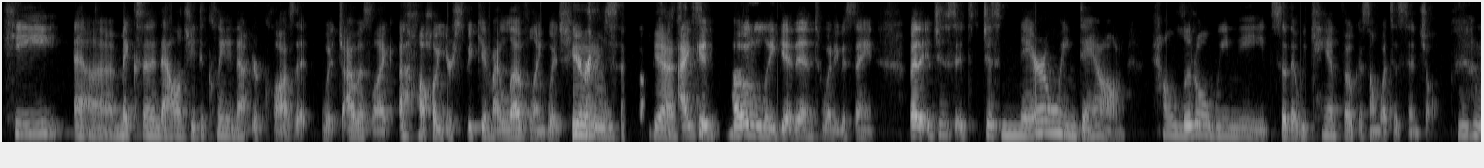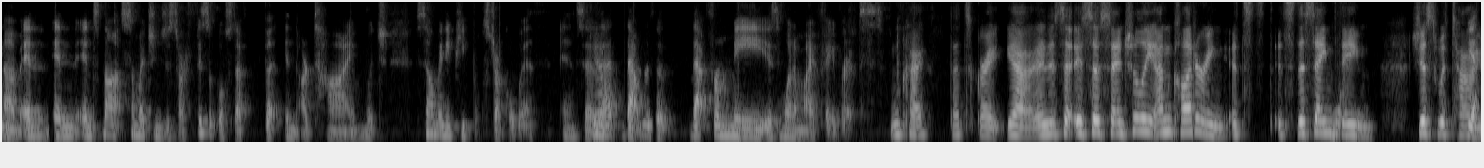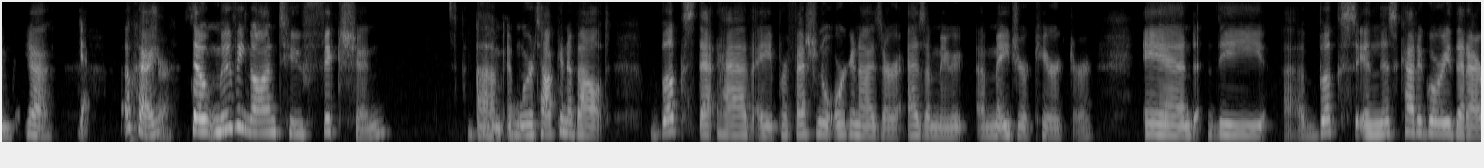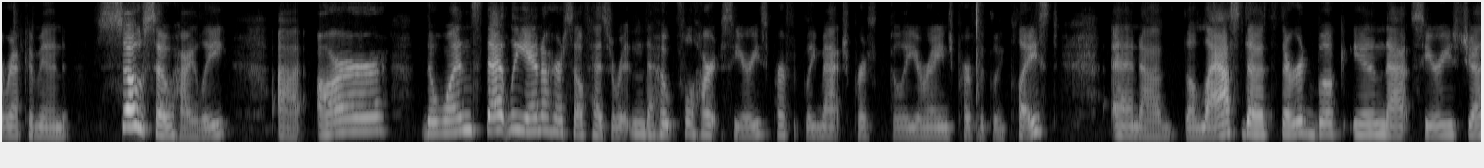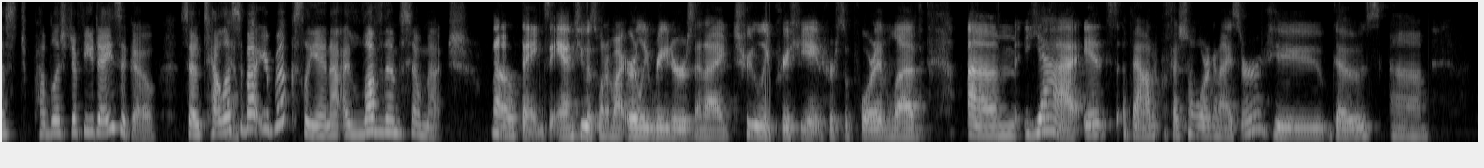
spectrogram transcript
he uh, makes an analogy to cleaning out your closet, which I was like, oh, you're speaking my love language here. Mhm. So Yes. I could totally get into what he was saying, but it just it's just narrowing down how little we need so that we can focus on what's essential. Mhm. Um, and, and and it's not so much in just our physical stuff, but in our time, which so many people struggle with. And so Yep. that that was a that for me is one of my favorites. Okay, that's great. Yeah, and it's it's essentially uncluttering. It's it's the same Yeah. theme, just with time. Yeah. Yeah, Okay. sure. So moving on to fiction, um, Mhm. and we're talking about books that have a professional organizer as a, ma- a major character, and the uh, books in this category that I recommend so so highly uh, are the ones that Liana herself has written, the Hopeful Heart series, perfectly matched, perfectly arranged, perfectly placed. And um, the last, the third book in that series just published a few days ago. So tell us about your books, Liana. I love them so much. Oh, thanks. Angie was one of my early readers, and I truly appreciate her support and love. Um, yeah, it's about a professional organizer who goes um,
